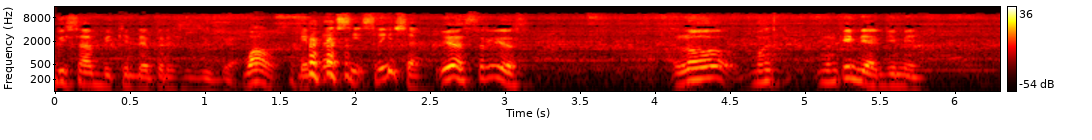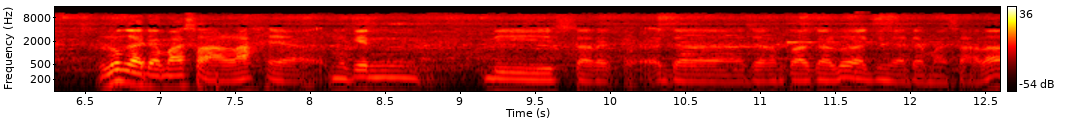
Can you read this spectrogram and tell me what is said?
bisa bikin depresi juga. Wow, depresi serius ya? Iya serius. Lo mu- mungkin ya gini, lo nggak ada masalah ya, mungkin di secara ada dalam keluarga lo lagi nggak ada masalah,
